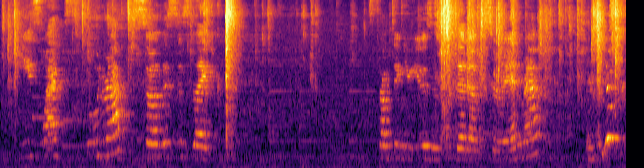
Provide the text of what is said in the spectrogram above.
beeswax food wraps. So this is like something you use instead of saran wrap. And look!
